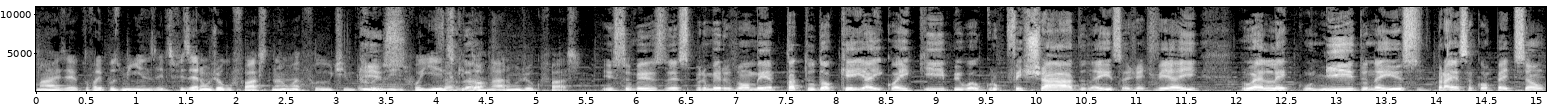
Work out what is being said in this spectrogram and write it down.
Mas é o que eu falei pros meninos, eles fizeram um jogo fácil, não é- foi o time que foi Isso, ruim, foi eles que verdade. tornaram um jogo fácil. Isso mesmo, nesse primeiro momento tá tudo ok aí com a equipe, o, o grupo fechado, não é isso? A gente vê aí o elenco unido, não é isso? Para essa competição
